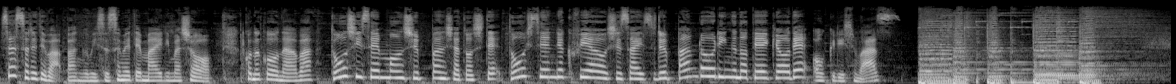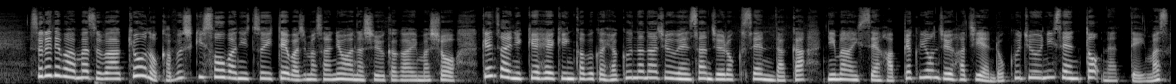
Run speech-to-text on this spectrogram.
さあ、それでは番組進めてまいりましょう。このコーナーは、投資専門出版社として、投資戦略フェアを主催するパンローリングの提供でお送りします。それではまずは今日の株式相場について和島さんにお話を伺いましょう。現在日経平均株価170円36銭高21,848円62銭となっています。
